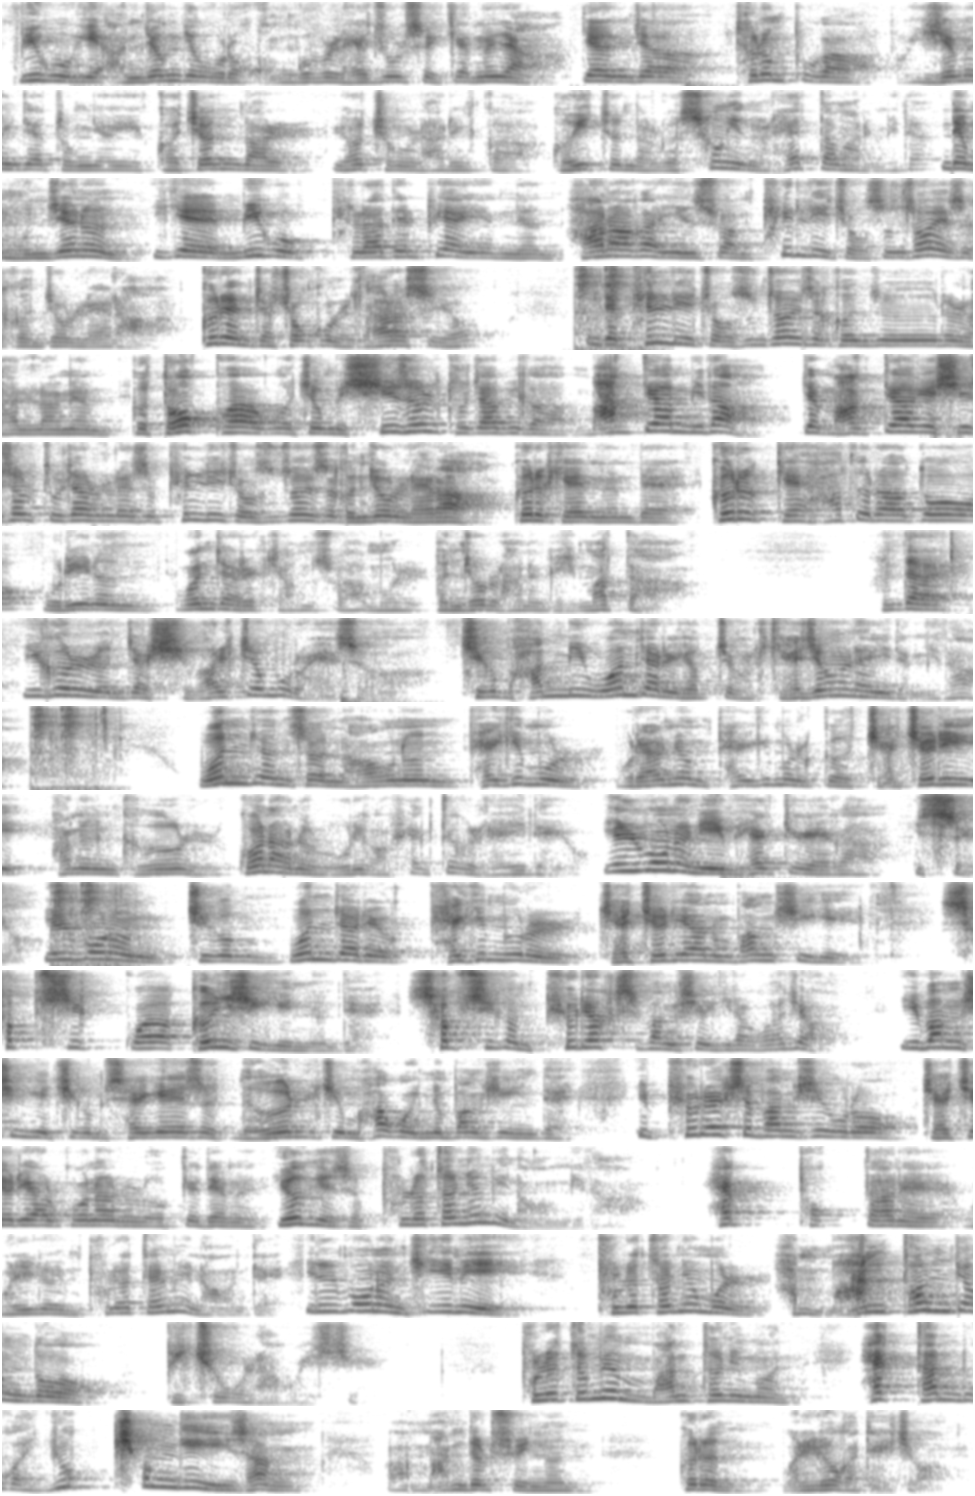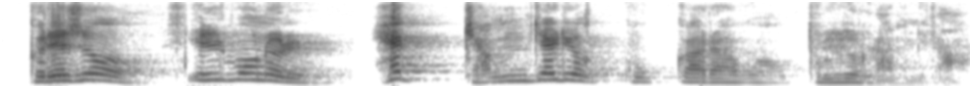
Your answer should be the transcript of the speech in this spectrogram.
미국이 안정적으로 공급을 해줄 수 있겠느냐. 이제 트럼프가 이재명 대통령이 그 전날 요청을 하니까 그 이튿날 그 승인을 했단 말입니다. 근데 문제는 이게 미국 필라델피아에 있는 한화가 인수한 필리 조선소에서 건조를 해라. 그래 이제 조건을 달았어요. 근데 필리 조선소에서 건조를 하려면 그 독화하고 전부 시설 투자비가 막대합니다. 이제 막대하게 시설 투자를 해서 필리 조선소에서 건조를 해라. 그렇게 했는데 그렇게 하더라도 우리는 원자력 잠수함을 건조를 하는 것이 맞다. 그런데 이걸 이제 시발점으로 해서 지금 한미 원자력 협정을 개정을 해야 됩니다. 원전서 나오는 폐기물, 우라늄 폐기물 그 재처리 하는 그걸 권한을 우리가 획득을 해야 돼요. 일본은 이 획득해가 있어요. 일본은 지금 원자력 폐기물을 재처리하는 방식이 섭식과 건식이 있는데 섭식은 퓨렉스 방식이라고 하죠. 이 방식이 지금 세계에서 늘 지금 하고 있는 방식인데 이 퓨렉스 방식으로 재처리할 권한을 얻게 되면 여기에서 플루토늄이 나옵니다. 핵 핵폭탄의 원료인 플루토늄이 나오는데 일본은 이미 플루토늄을 한 만 톤 정도 비축을 하고 있어요. 플루토늄 만 톤이면 핵탄두가 6천 개 이상 어, 만들 수 있는 그런 원료가 되죠. 그래서 일본을 핵 잠재력 국가라고 분류를 합니다.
